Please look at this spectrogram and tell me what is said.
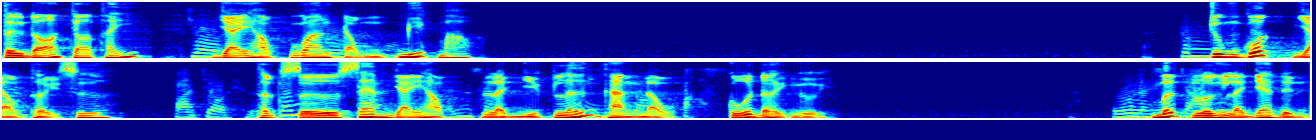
Từ đó cho thấy, Dạy học quan trọng biết bao. Trung Quốc vào thời xưa, Thực sự xem dạy học là việc lớn hàng đầu của đời người. Bất luận là gia đình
